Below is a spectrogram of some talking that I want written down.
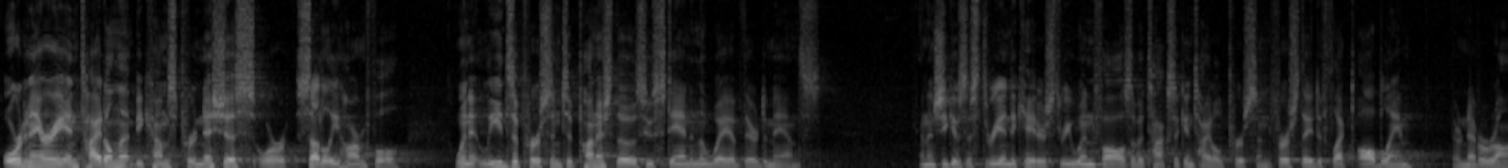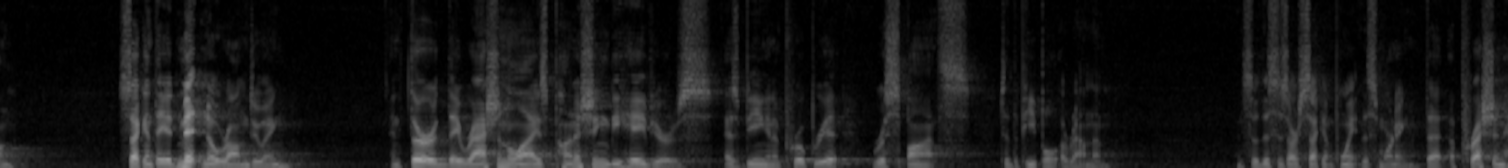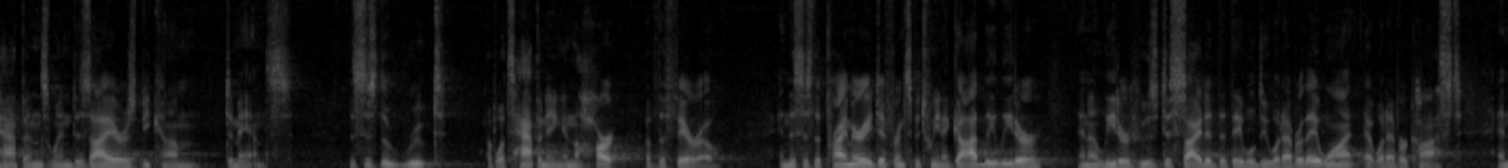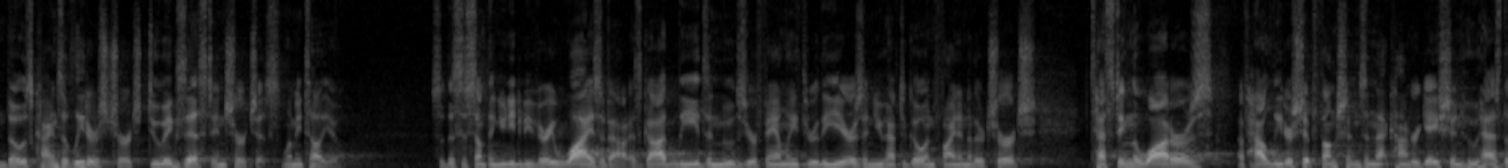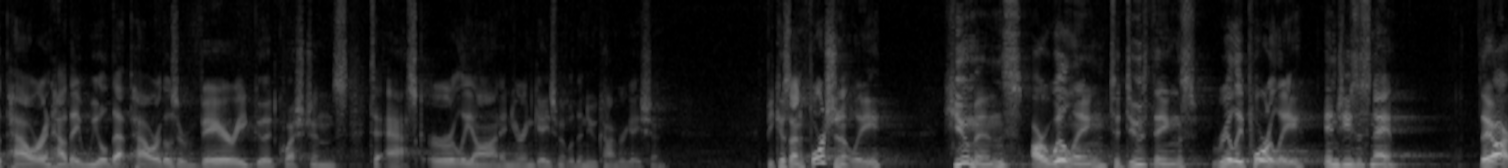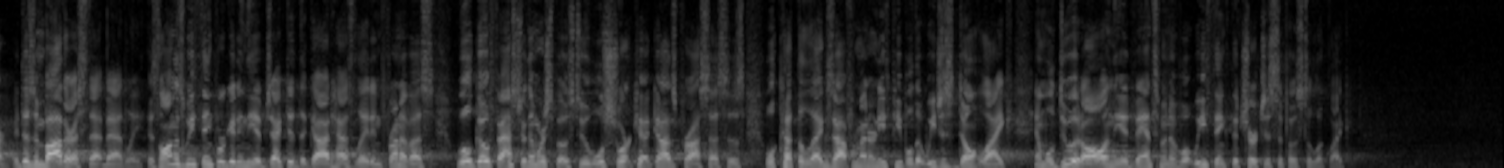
Ordinary entitlement becomes pernicious or subtly harmful when it leads a person to punish those who stand in the way of their demands. And then she gives us three indicators, three windfalls of a toxic entitled person. First, they deflect all blame, they're never wrong. Second, they admit no wrongdoing. And third, they rationalize punishing behaviors as being an appropriate response to the people around them. And so, this is our second point this morning that oppression happens when desires become demands. This is the root of what's happening in the heart of the Pharaoh. And this is the primary difference between a godly leader and a leader who's decided that they will do whatever they want at whatever cost. And those kinds of leaders, church, do exist in churches, let me tell you. So, this is something you need to be very wise about as God leads and moves your family through the years, and you have to go and find another church, testing the waters of how leadership functions in that congregation, who has the power, and how they wield that power. Those are very good questions to ask early on in your engagement with a new congregation. Because unfortunately, humans are willing to do things really poorly in Jesus' name. They are. It doesn't bother us that badly. As long as we think we're getting the objective that God has laid in front of us, we'll go faster than we're supposed to. We'll shortcut God's processes. We'll cut the legs out from underneath people that we just don't like, and we'll do it all in the advancement of what we think the church is supposed to look like.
